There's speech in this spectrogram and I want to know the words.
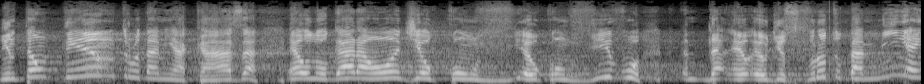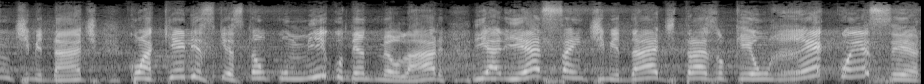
Então, dentro da minha casa é o lugar onde eu convivo, eu, convivo eu, eu, desfruto da minha intimidade com aqueles que estão comigo dentro do meu lar, e ali essa intimidade traz o que? Um reconhecer,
